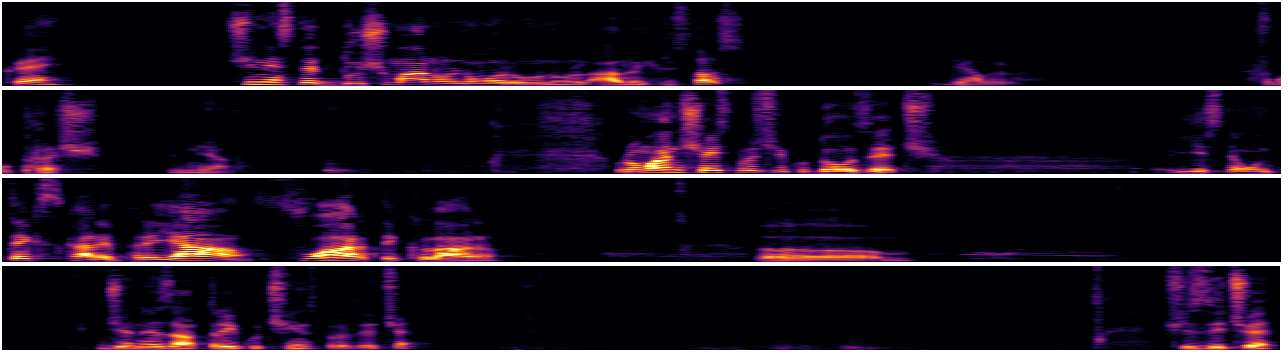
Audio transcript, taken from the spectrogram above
Ok? Cine este dușmanul numărul unu al lui Hristos? Diavolul. A făcut preși din el. Romani 16 cu 20 este un text care preia foarte clar uh, Geneza 3 cu 15 și zice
